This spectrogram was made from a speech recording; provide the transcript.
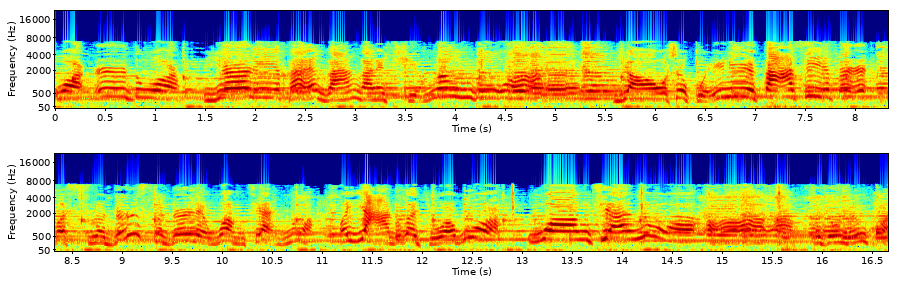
我耳朵眼里还暗暗的听着，要是闺女打媳妇，我四指四指的往前挪，我压着个脚脖往前挪，不就恁快？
